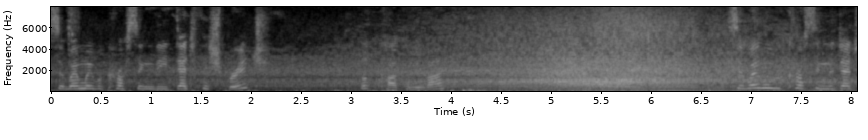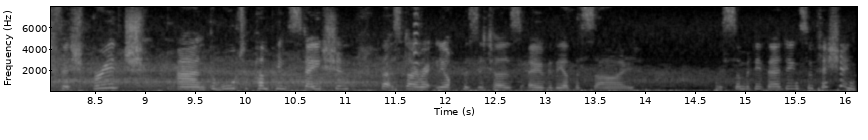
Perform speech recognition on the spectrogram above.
So when we were crossing the Deadfish Bridge, oh, car coming by. So when we were crossing the Deadfish Bridge and the water pumping station, that's directly opposite us over the other side. there's somebody there doing some fishing.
